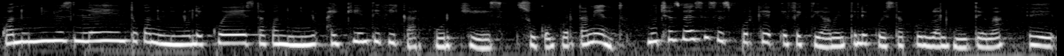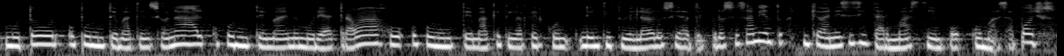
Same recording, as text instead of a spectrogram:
Cuando un niño es lento, cuando un niño le cuesta, cuando un niño hay que identificar por qué es su comportamiento. Muchas veces es porque efectivamente le cuesta por algún tema eh, motor o por un tema atencional o por un tema de memoria de trabajo o por un tema que tenga que ver con lentitud en la velocidad del procesamiento en que va a necesitar más tiempo o más apoyos.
